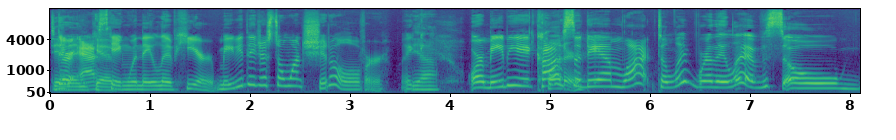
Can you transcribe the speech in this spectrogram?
They're didn't give- asking when they live here. Maybe they just don't want shit all over. Like, Yeah. Or maybe it costs Clutter. a damn lot to live where they live, so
